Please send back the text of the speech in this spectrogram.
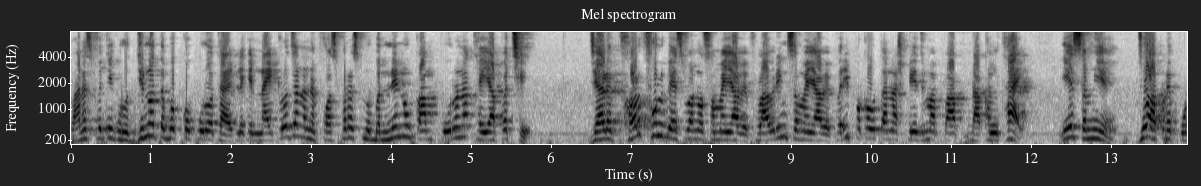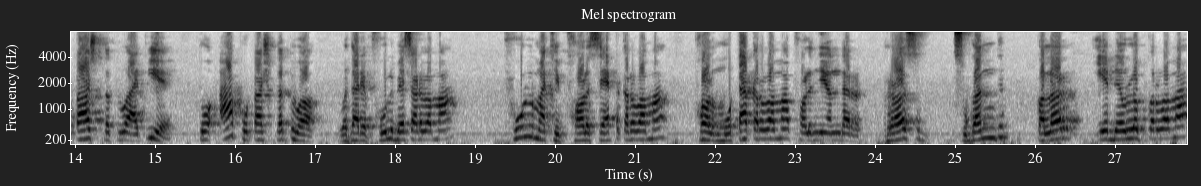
વાનસ્પતિક વૃદ્ધિનો તબક્કો પૂરો થાય, એટલે કે નાઇટ્રોજન અને ફોસ્ફરસનું બંનેનું કામ પૂર્ણ થયા પછી, જ્યારે ફળ ફૂલ બેસવાનો સમય આવે, ફ્લાવરિંગ સમય આવે, પરિપક્વતાના સ્ટેજમાં પાક દાખલ થાય, એ સમયે જો આપણે પોટાશ તત્વ આપીએ, તો આ પોટાશ તત્વ વધારે ફૂલ બેસાડવામાં ફૂલમાંથી ફળ સેટ કરવામાં, ફળ મોટા કરવામાં, ફળની અંદર રસ, સુગંધ, કલર એ ડેવલપ કરવામાં.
